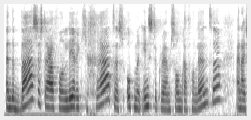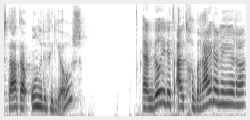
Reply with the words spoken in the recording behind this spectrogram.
En de basis daarvan leer ik je gratis op mijn Instagram Sandra van Lente. En hij staat daar onder de video's. En wil je dit uitgebreider leren,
